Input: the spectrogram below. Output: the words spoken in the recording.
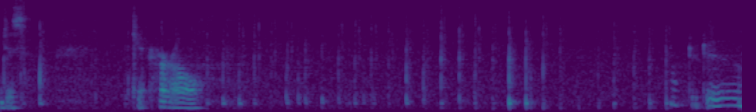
and just get her all do.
